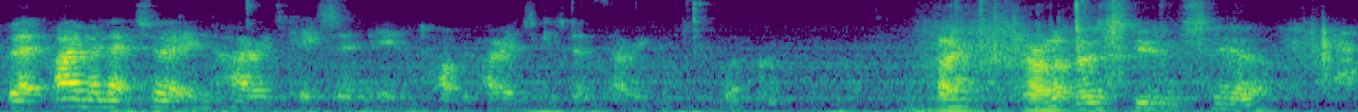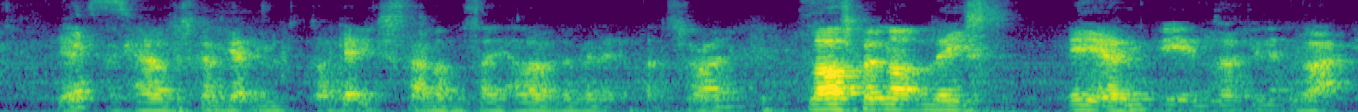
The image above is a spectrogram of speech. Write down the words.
But I'm a lecturer in higher education in Department of Higher Education at Surrey. Welcome. Thank you, Karen. Are those students here? Yes. Yes. Okay, I'm just going to get them. I'll get you to stand up and say hello in a minute, if that's all right. Last but not least, Ian. Ian lurking at the back.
